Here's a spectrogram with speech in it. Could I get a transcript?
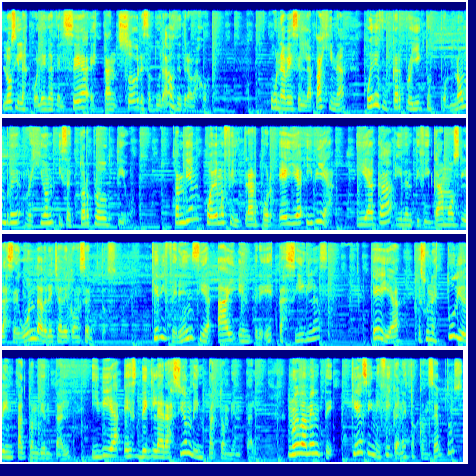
los y las colegas del SEA están sobresaturados de trabajo. Una vez en la página, puedes buscar proyectos por nombre, región y sector productivo. También podemos filtrar por ella y día, y acá identificamos la segunda brecha de conceptos. ¿Qué diferencia hay entre estas siglas? Ella es un estudio de impacto ambiental y DIA es declaración de impacto ambiental. Nuevamente, ¿qué significan estos conceptos?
